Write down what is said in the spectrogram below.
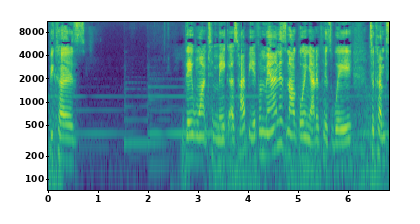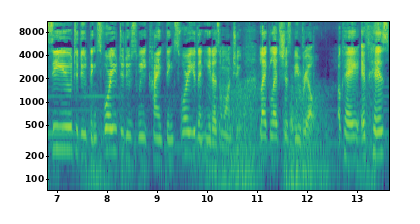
because they want to make us happy. If a man is not going out of his way to come see you, to do things for you, to do sweet, kind things for you, then he doesn't want you. Like, let's just be real. Okay. If his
